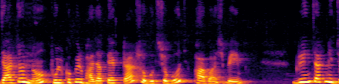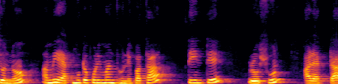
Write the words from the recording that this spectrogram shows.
যার জন্য ফুলকপির ভাজাতে একটা সবুজ সবুজ ভাব আসবে। গ্রিন চাটনির জন্য আমি এক মুঠো পরিমাণ ধনে পাতা, তিনটে রসুন আর একটা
